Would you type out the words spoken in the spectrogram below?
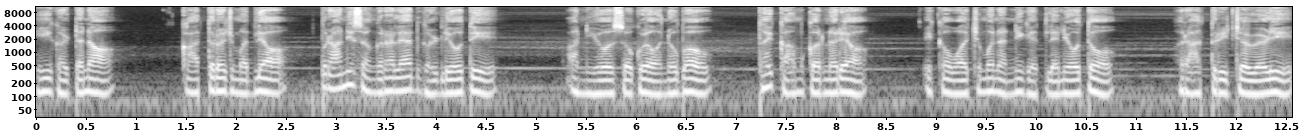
ही घटना कात्रजमधल्या प्राणी संग्रहालयात घडली होती. आणि हो सगळो अनुभव थंय काम करणाऱ्या एका वॉचमनांनी घेतल्याने होतो. रात्रीच्या वेळी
